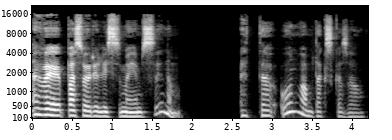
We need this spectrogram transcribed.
«Вы поссорились с моим сыном?» «Это он вам так сказал?»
